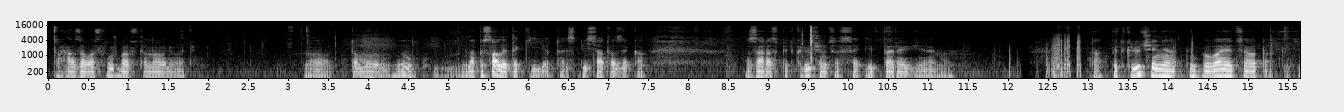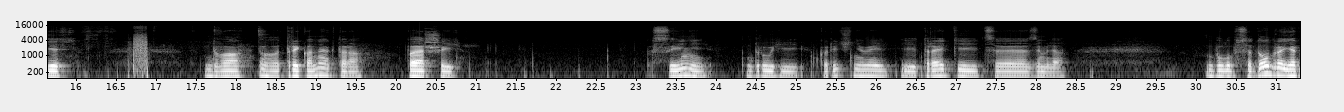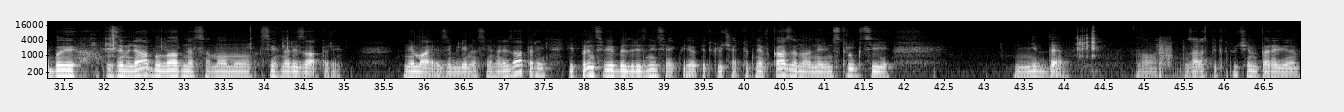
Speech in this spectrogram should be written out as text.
газова служба встановлювати. Ну, тому ну, написали такі от С50 АЗК. Зараз підключимо це все і перевіримо. Так, підключення відбувається отак. Тут є два, три конектора. Перший синій, другий коричневий і третій це земля. Було б все добре, якби земля була б на самому сигналізаторі. Немає землі на сигналізаторі, і в принципі без різниці, як його підключати. Тут не вказано, не в інструкції, ніде. О, Зараз підключимо, перевіримо.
